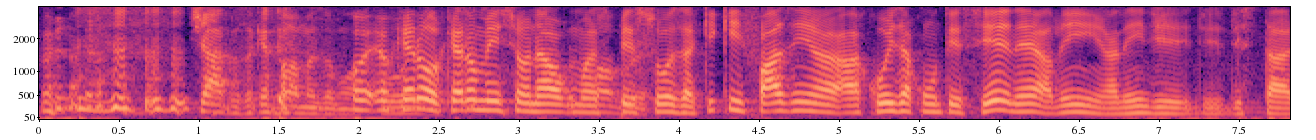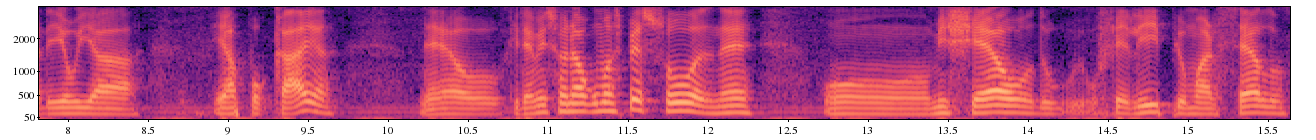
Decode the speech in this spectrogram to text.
Thiago, você quer falar mais alguma Eu coisa? quero, eu quero mencionar algumas pessoas aqui que fazem a, a coisa acontecer, né? Além, além de, de, de estar eu e a, e a Pocaia, né? Eu queria mencionar algumas pessoas, né? O Michel, do, o Felipe, o Marcelo,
